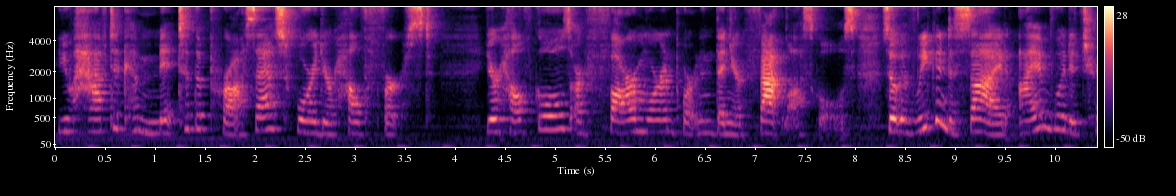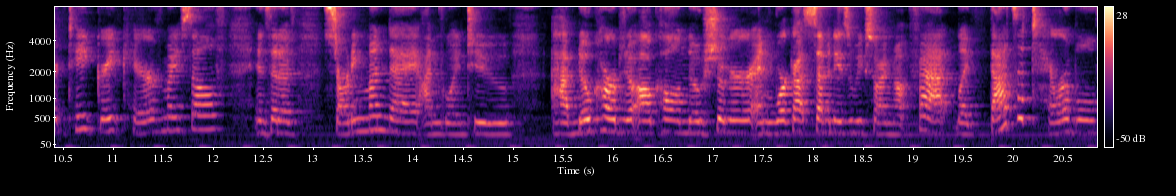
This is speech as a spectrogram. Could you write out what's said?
You have to commit to the process for your health first. Your health goals are far more important than your fat loss goals. So, if we can decide, I am going to tr- take great care of myself instead of starting Monday, I'm going to have no carbs, no alcohol, no sugar, and work out seven days a week so I'm not fat, like that's a terrible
